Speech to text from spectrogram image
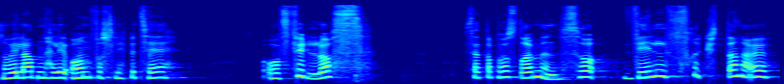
når vi lar Den hellige ånd få slippe til og fylle oss, sette på strømmen, så vil fruktene òg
